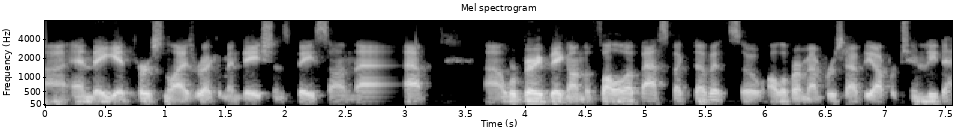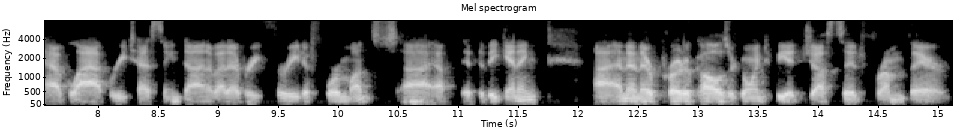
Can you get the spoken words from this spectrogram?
uh, and they get personalized recommendations based on that. Uh, we're very big on the follow up aspect of it. So, all of our members have the opportunity to have lab retesting done about every three to four months uh, at, the beginning. Uh, and then their protocols are going to be adjusted from there.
